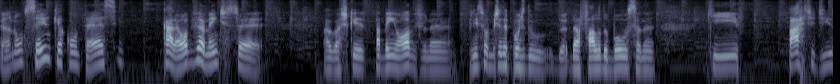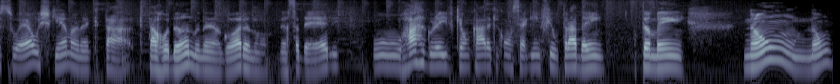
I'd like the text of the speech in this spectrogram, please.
eu não sei o que acontece. Cara, obviamente isso é eu acho que tá bem óbvio, né? Principalmente depois do, do da fala do Bolsa, né? Que parte disso é o esquema né, que está que tá rodando né, agora no, nessa DL. O Hargrave, que é um cara que consegue infiltrar bem, também não não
